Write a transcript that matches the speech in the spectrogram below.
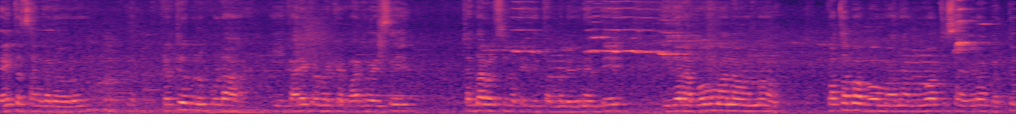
ರೈತ ಸಂಘದವರು ಪ್ರತಿಯೊಬ್ಬರು ಕೂಡ ಈ ಕಾರ್ಯಕ್ರಮಕ್ಕೆ ಭಾಗವಹಿಸಿ ಚಂದಗೊಳಿಸಬೇಕಾಗಿ ತಮ್ಮಲ್ಲಿ ವಿನಂತಿ, ಇದರ ಬಹುಮಾನವನ್ನು ಪ್ರಥಮ ಬಹುಮಾನ ಮೂವತ್ತು ಸಾವಿರ ಮತ್ತು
